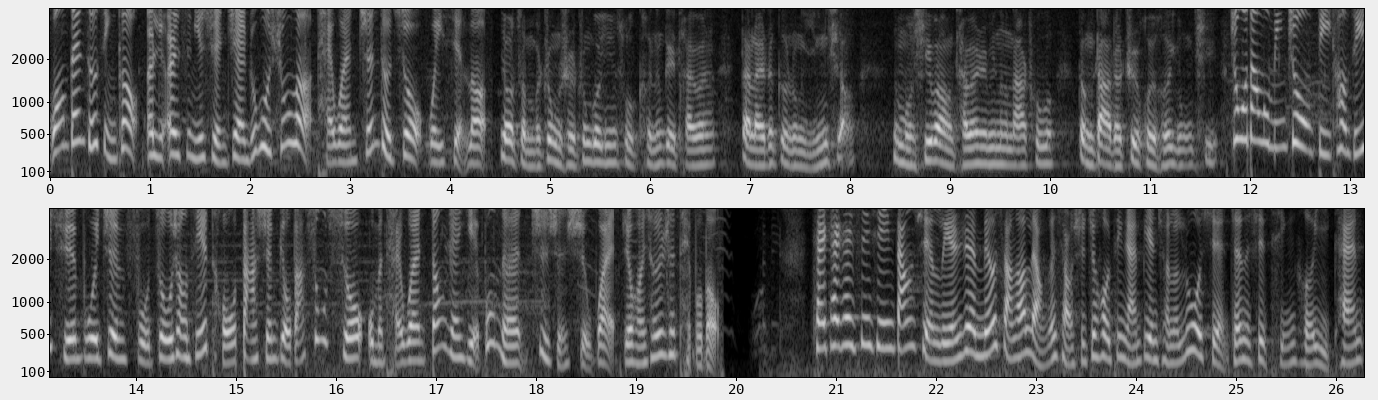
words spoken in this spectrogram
王丹则警告，二零二四年选战如果输了，台湾真的就危险了。要怎么重视中国因素可能给台湾带来的各种影响？那么，我希望台湾人民能拿出更大的智慧和勇气。中国大陆民众抵抗集权，不为政府走上街头，大声表达诉求。我们台湾当然也不能置身事外。接环球日新台报道。才开开心心当选连任，没有想到两个小时之后竟然变成了落选，真的是情何以堪。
